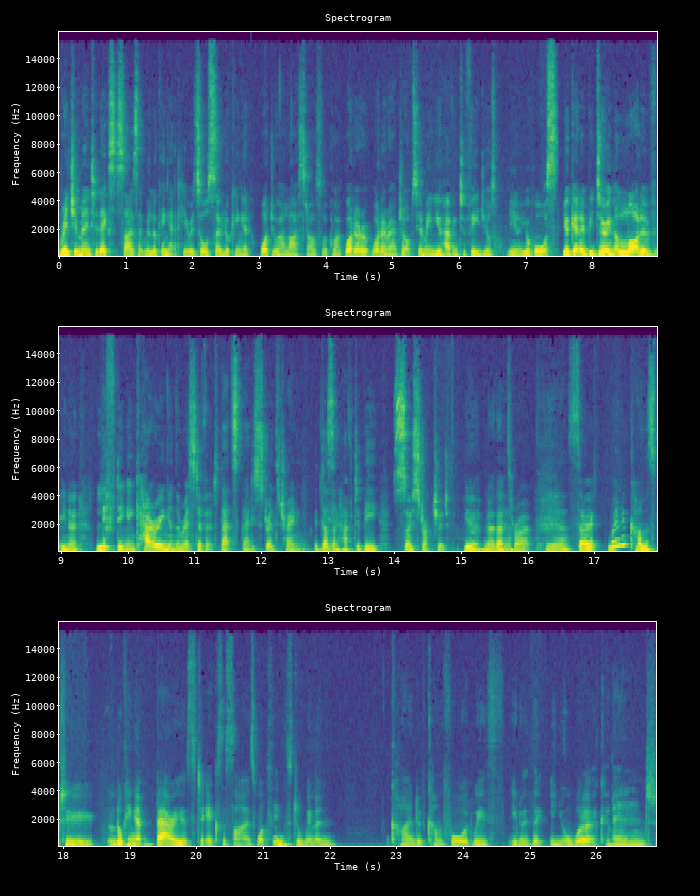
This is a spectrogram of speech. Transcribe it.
regimented exercise that we're looking at here. It's also looking at what do our lifestyles look like. What are what are our jobs? I mean, you having to feed your you know your horse. You're going to be doing a lot of you know lifting and carrying and the rest of it. That's that is strength training. It doesn't have to be so structured. Yeah. No, that's right. Yeah. So when it comes to looking at barriers to exercise, what things do women kind of come forward with, you know, in your work Yeah. and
